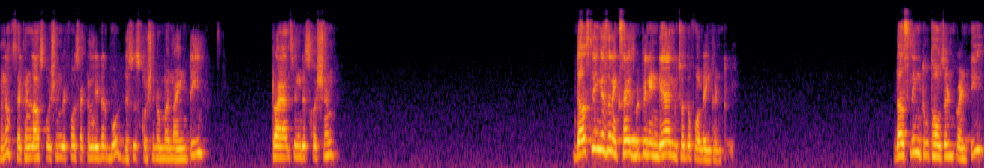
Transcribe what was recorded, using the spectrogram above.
है ना? Second last question before second leader board this is question number nineteen try answering this question Dustling is an exercise between India and which of the following country? Dustling 2023.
